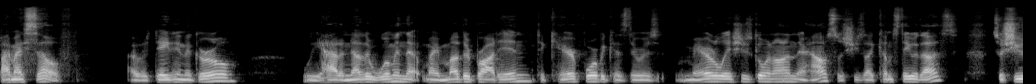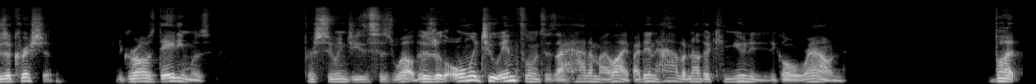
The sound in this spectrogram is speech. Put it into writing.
by myself. I was dating a girl we had another woman that my mother brought in to care for because there was marital issues going on in their house. So she's like come stay with us. So she was a christian. The girl i was dating was pursuing jesus as well. Those are the only two influences i had in my life. I didn't have another community to go around. But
